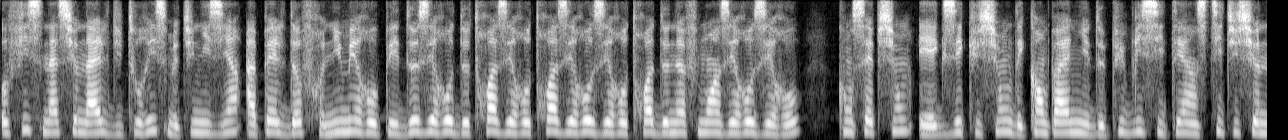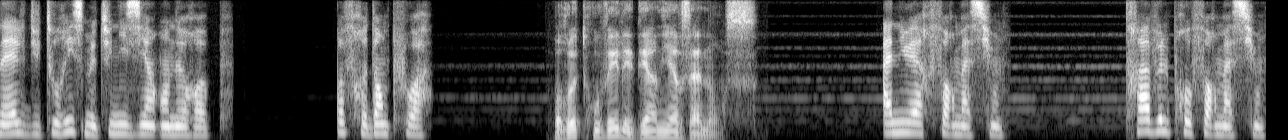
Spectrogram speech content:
Office national du tourisme tunisien appel d'offres numéro P20230300329-00, conception et exécution des campagnes de publicité institutionnelle du tourisme tunisien en Europe. Offre d'emploi. Retrouvez les dernières annonces. Annuaire formation. Travel Pro Formation.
